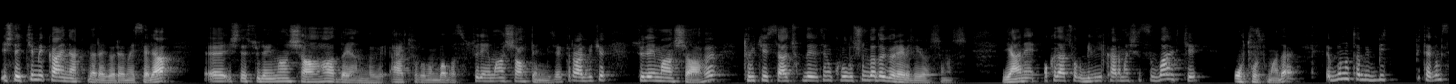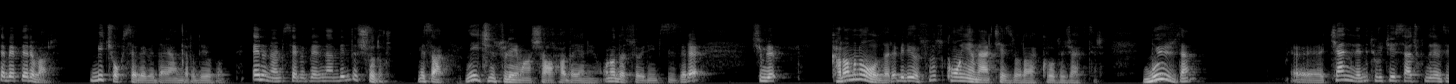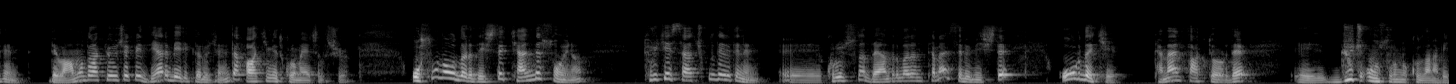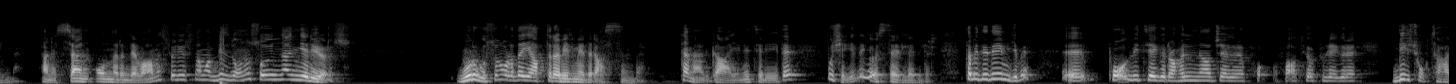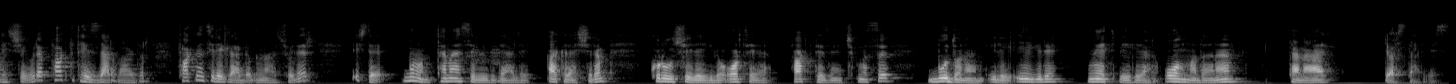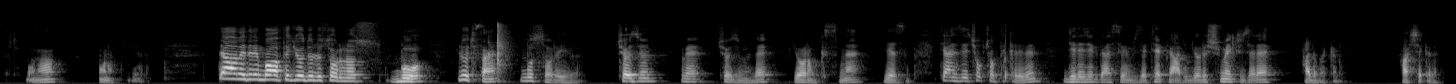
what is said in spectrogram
İşte kimi kaynaklara göre mesela e, işte Süleyman Şah'a dayanır. Ertuğrul'un babası Süleyman Şah denilecektir. Halbuki Süleyman Şah'ı Türkiye Selçuklu Devleti'nin kuruluşunda da görebiliyorsunuz. Yani o kadar çok bilgi karmaşası var ki oturtmada. E bunun tabii bir, bir takım sebepleri var. Birçok sebebi dayandırılıyor bu. En önemli sebeplerinden biri de şudur. Mesela niçin Süleyman Şah'a dayanıyor? Onu da söyleyeyim sizlere. Şimdi Karamanoğulları biliyorsunuz Konya merkezli olarak kurulacaktır. Bu yüzden e, kendilerini Türkiye Selçuklu Devleti'nin devamı olarak görecek ve diğer beylikler üzerinde hakimiyet kurmaya çalışıyor. Osmanoğulları da işte kendi soyunu Türkiye Selçuklu Devleti'nin e, kurucusuna dayandırmalarının temel sebebi işte oradaki temel faktörde e, güç unsurunu kullanabilme. Hani sen onların devamı söylüyorsun ama biz de onun soyundan geliyoruz. Vurgusunu orada yaptırabilmedir aslında. Temel gaye niteliği de bu şekilde gösterilebilir. Tabi dediğim gibi e, Paul Witte'ye göre, Halil Nalcı'ya göre, Fatih Öpürlü'ye göre birçok tarihçiye göre farklı tezler vardır. Farklı niteliklerde bunlar söylenir. İşte bunun temel sebebi değerli arkadaşlarım kuruluşu ile ilgili ortaya farklı tezlerin çıkması bu dönem ile ilgili net bilgiler olmadığının temel göstergesidir. Bunu unutmayalım. Devam edelim bu haftaki ödüllü sorunuz bu. Lütfen bu soruyu çözün ve çözümü de yorum kısmına yazın. Kendinize çok çok dikkat edin. Gelecek derslerimizde tekrar görüşmek üzere. Hadi bakalım. Hoşçakalın.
